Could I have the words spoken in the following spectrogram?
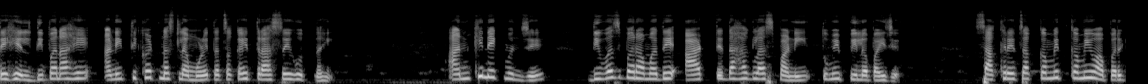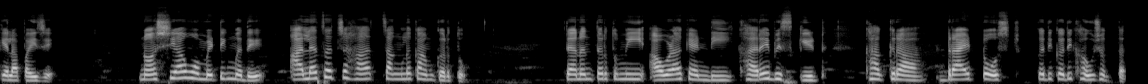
ते हेल्दी पण आहे आणि तिखट नसल्यामुळे त्याचा काही त्रासही होत नाही. आणखीन एक म्हणजे दिवसभरामध्ये आठ ते दहा ग्लास पाणी तुम्ही पिलं पाहिजे. साखरेचा कमीत कमी वापर केला पाहिजे. नॉशिया वॉमिटिंगमध्ये आल्याचा चहा चांगलं काम करतो. त्यानंतर तुम्ही आवळा कँडी खारे बिस्किट खाकरा ड्राय टोस्ट कधी कधी खाऊ शकतात.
